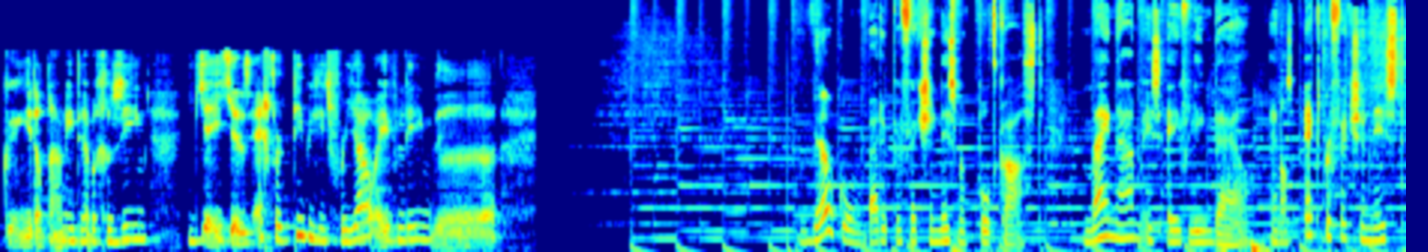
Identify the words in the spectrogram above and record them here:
kun je dat nou niet hebben gezien? Jeetje, dat is echt weer typisch iets voor jou, Evelien. Welkom bij de Perfectionisme Podcast. Mijn naam is Evelien Bijl en als ex-perfectionist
